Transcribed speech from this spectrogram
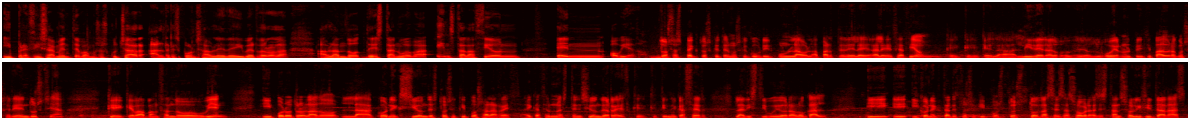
Y precisamente vamos a escuchar al responsable de Iberdrola hablando de esta nueva instalación en Oviedo. dos aspectos que tenemos que cubrir. Por un lado, la parte de legalización, que, que- que la lidera el, go- el Gobierno del Principado, la Consejería de Industria, que, que va avanzando bien. Y por otro lado, la conexión de estos equipos a la red. Hay que hacer una extensión de red que, que tiene que hacer la distribuidora local y, y- y conectar estos equipos. Entonces, todas esas obras están solicitadas,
